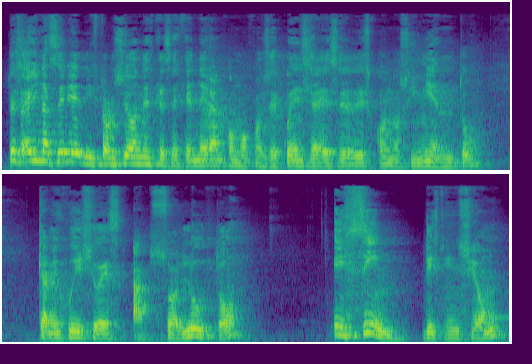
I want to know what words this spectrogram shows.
Entonces hay una serie de distorsiones que se generan como consecuencia de ese desconocimiento, que a mi juicio es absoluto y sin distinción,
